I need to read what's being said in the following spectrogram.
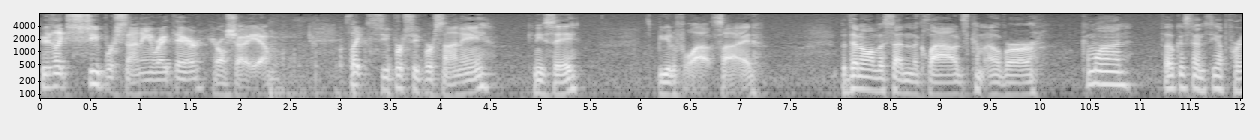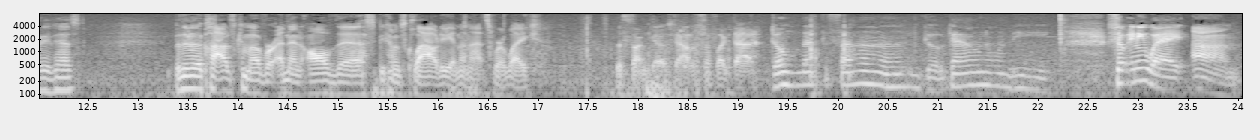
it's like super sunny right there. Here I'll show you. It's like super super sunny. Can you see? Beautiful outside. But then all of a sudden the clouds come over. Come on, focus on, see how pretty it is? But then the clouds come over and then all this becomes cloudy and then that's where like the sun goes down and stuff like that. Don't let the sun go down on me. So anyway, um,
